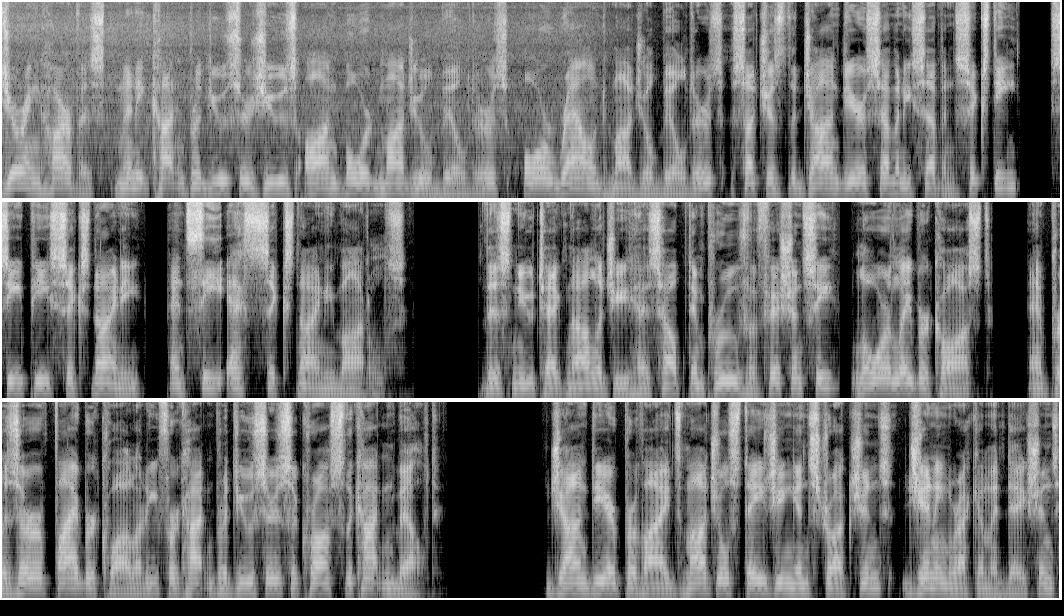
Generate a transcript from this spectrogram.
During harvest, many cotton producers use onboard module builders or round module builders such as the John Deere 7760, CP690, and CS690 models. This new technology has helped improve efficiency, lower labor cost, and preserve fiber quality for cotton producers across the cotton belt. John Deere provides module staging instructions, ginning recommendations,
